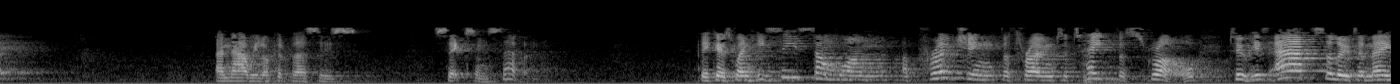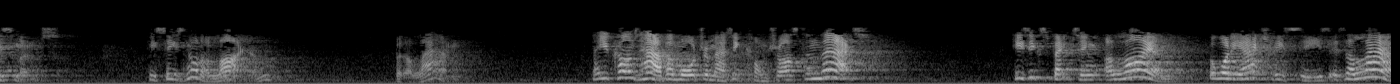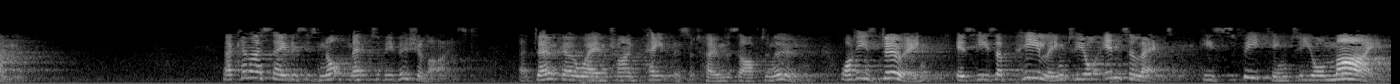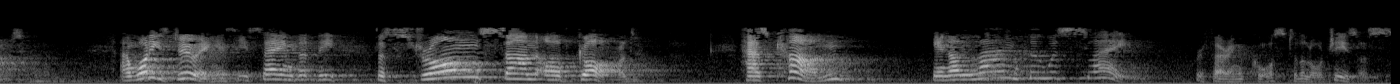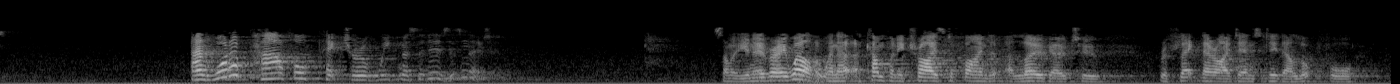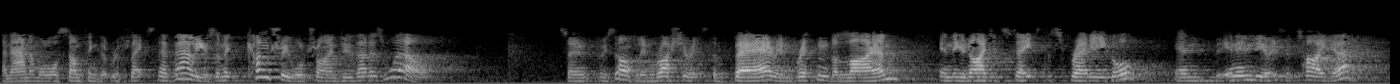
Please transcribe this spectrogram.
And now we look at verses 6 and 7. Because when he sees someone approaching the throne to take the scroll, to his absolute amazement, he sees not a lion, but a lamb. Now, you can't have a more dramatic contrast than that. He's expecting a lion, but what he actually sees is a lamb. Now, can I say this is not meant to be visualized? Uh, don't go away and try and paint this at home this afternoon. What he's doing is he's appealing to your intellect. He's speaking to your mind. And what he's doing is he's saying that the, the strong Son of God has come in a lamb who was slain, referring, of course, to the Lord Jesus. And what a powerful picture of weakness it is, isn't it? Some of you know very well that when a, company tries to find a, a logo to reflect their identity, they'll look for an animal or something that reflects their values. And a country will try and do that as well. So, for example, in Russia it's the bear, in Britain the lion, In the United States, the spread eagle. In, in India, it's the tiger.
